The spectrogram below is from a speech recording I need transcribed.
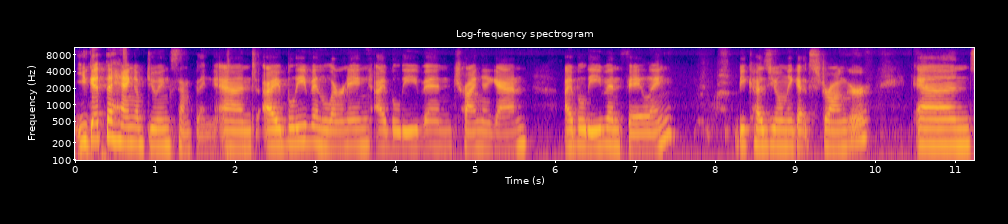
you get the hang of doing something. And i believe in learning. I believe in trying again. I believe in failing because you only get stronger. And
